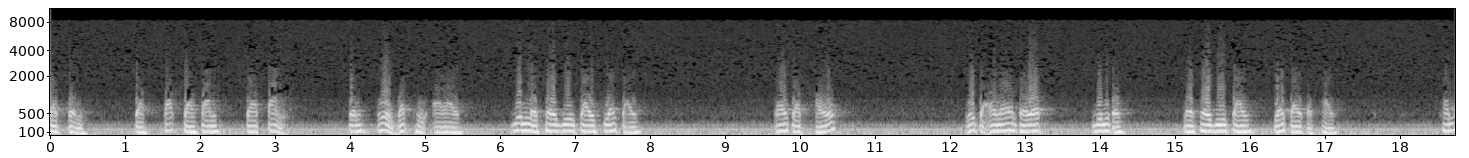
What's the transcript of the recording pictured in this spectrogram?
จากคนจะฟักจะฟันจะปั้นเป็นรูปวัตถุอะไร ยินไม่เคยดีใจเสียใจเราจะเผาหรือจะเอาน้ำไปรดยินก็ไม่เคยดีใจเสียใจกับใครธรรม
